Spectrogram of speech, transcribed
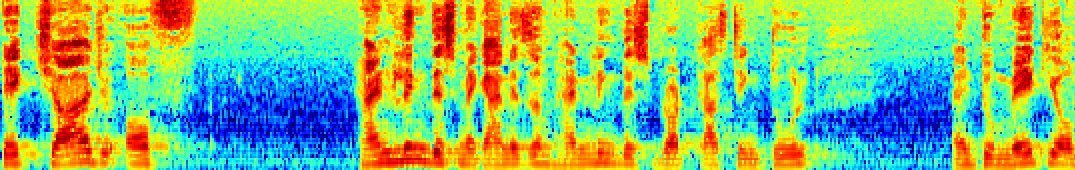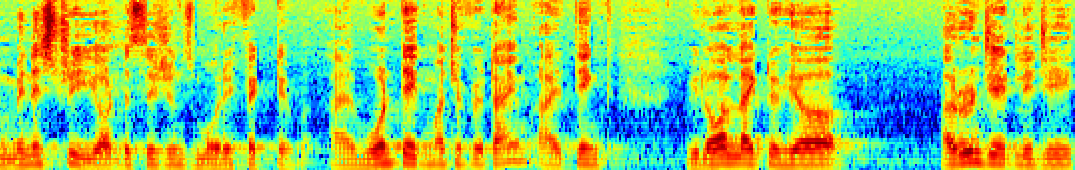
take charge of handling this mechanism, handling this broadcasting tool, and to make your ministry, your decisions more effective. I won't take much of your time. I think we'll all like to hear Arun Jaitley ji,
